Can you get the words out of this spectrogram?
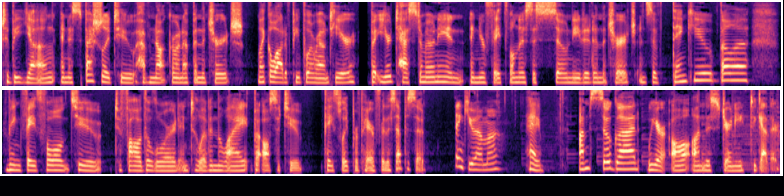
to be young and especially to have not grown up in the church like a lot of people around here. But your testimony and, and your faithfulness is so needed in the church. And so thank you, Bella, for being faithful to to follow the Lord and to live in the light, but also to faithfully prepare for this episode. Thank you, Emma. Hey, I'm so glad we are all on this journey together.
